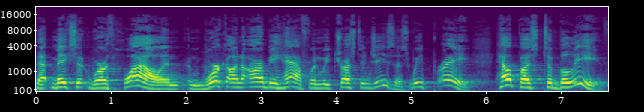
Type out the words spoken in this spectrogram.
that makes it worthwhile and, and, work on our behalf when we trust in Jesus. We pray Help us to believe.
